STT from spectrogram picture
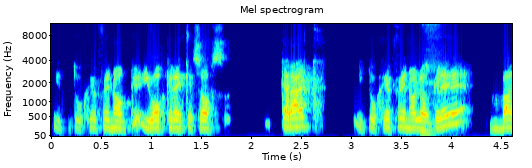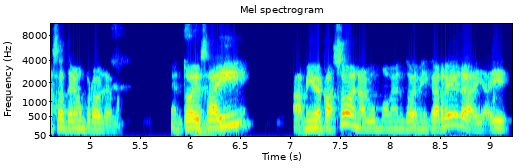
y tu jefe no, y vos crees que sos crack y tu jefe no lo cree, vas a tener un problema. Entonces ahí, a mí me pasó en algún momento de mi carrera y ahí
